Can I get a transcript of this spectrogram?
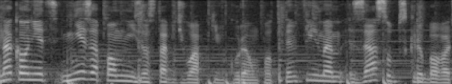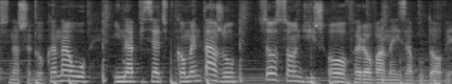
Na koniec nie zapomnij zostawić łapki w górę pod tym filmem, zasubskrybować naszego kanału i napisać w komentarzu, co sądzisz o oferowanej zabudowie.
